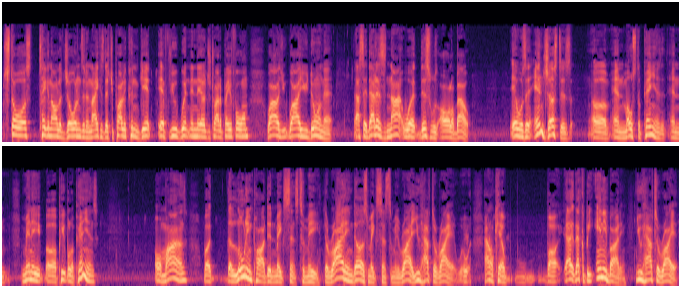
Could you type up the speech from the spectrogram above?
stores, taking all the Jordans and the Nikes that you probably couldn't get if you went in there to try to pay for them? Why are you Why are you doing that? I said that is not what this was all about. It was an injustice uh, in most opinions and many uh, people opinions or minds, but the looting part didn't make sense to me. The rioting does make sense to me. Riot, you have to riot. I don't care, but that, that could be anybody. You have to riot,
